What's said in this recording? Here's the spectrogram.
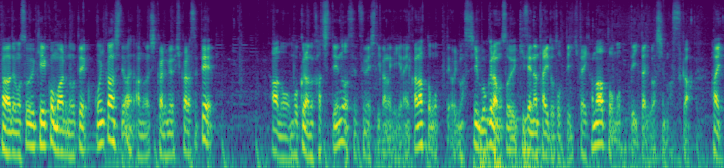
ただでもそういう傾向もあるので、ここに関してはあのしっかり目を光らせて、あの僕らの価値っていうのを説明していかなきゃいけないかなと思っておりますし、僕らもそういう毅然な態度をとっていきたいかなと思っていたりはしますが、はい。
